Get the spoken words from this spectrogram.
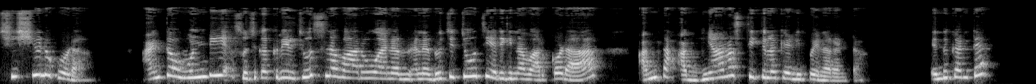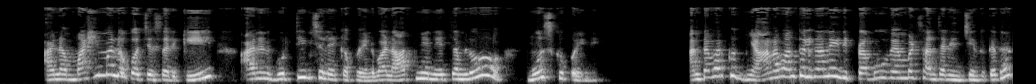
శిష్యులు కూడా. ఆయనతో ఉండి సూచక క్రియలు చూసిన వారు ఆయన ఆయన రుచి చూసి ఎరిగిన వారు కూడా అంత అజ్ఞాన స్థితిలోకి వెళ్ళిపోయినారంట. ఎందుకంటే ఆయన మహిమలోకి వచ్చేసరికి ఆయనను గుర్తించలేకపోయింది వాళ్ళ ఆత్మీయ నేత్రంలో మూసుకుపోయినాయి. అంతవరకు జ్ఞానవంతులుగానే ఇది ప్రభువు వెంబడి సంచరించారు కదా?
